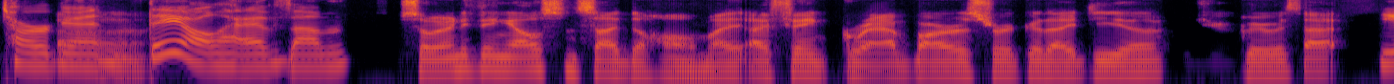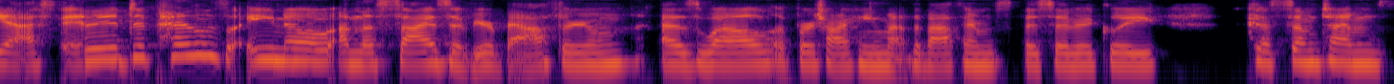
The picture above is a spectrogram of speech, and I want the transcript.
Target, uh, they all have them. So anything else inside the home? I, I think grab bars are a good idea. Would you agree with that? Yes. And it depends, you know, on the size of your bathroom as well. If we're talking about the bathroom specifically, because sometimes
